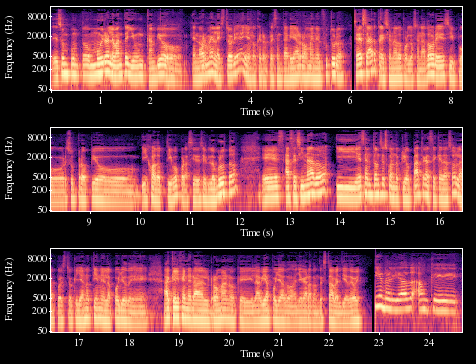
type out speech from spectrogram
es un punto muy relevante y un cambio enorme en la historia y en lo que representaría Roma en el futuro. César, traicionado por los senadores y por su propio hijo adoptivo, por así decirlo, Bruto, es asesinado y es entonces cuando Cleopatra se queda sola, puesto que ya no tiene el apoyo de aquel general romano que la había apoyado a llegar a donde estaba el día de hoy. Sí, en realidad, aunque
